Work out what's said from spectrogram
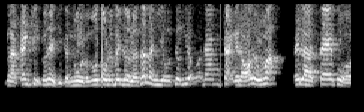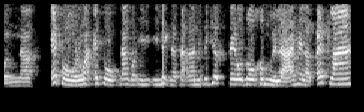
là các anh chị có thể chỉ cần ngồi vào ô tô đấy. Bây giờ là rất là nhiều thương hiệu đang chạy cái đó rồi đúng không ạ? Đây là xe của uh, Apple đúng không ạ? Apple đang có ý, ý định là tạo ra những cái chiếc xe ô tô không người lái hay là Tesla.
